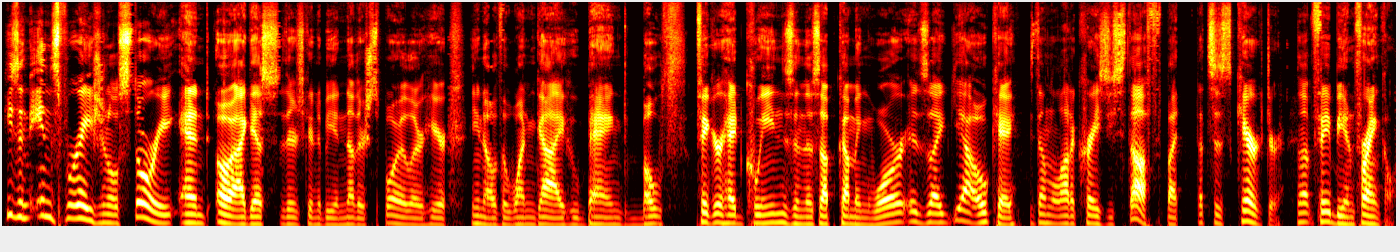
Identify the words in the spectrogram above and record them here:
he's an inspirational story, and, oh, I guess there's going to be another spoiler here, you know, the one guy who banged both figurehead queens in this upcoming war is like, yeah, okay, he's done a lot of crazy stuff, but that's his character, not Fabien Frankel,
